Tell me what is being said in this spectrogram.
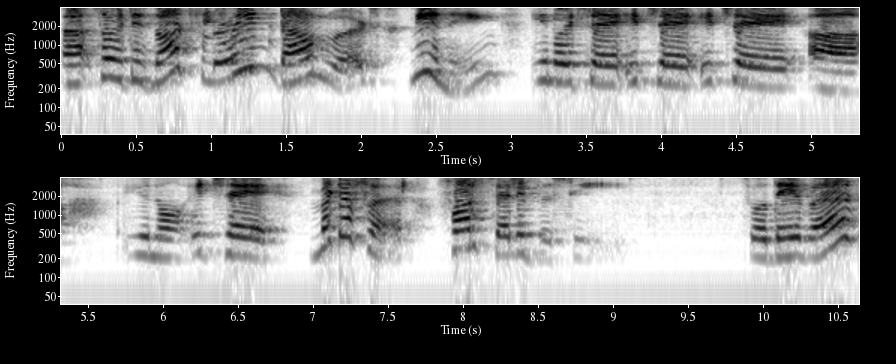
uh, so it is not flowing downwards, meaning, you know, it's a, it's a, it's a, uh, you know, it's a metaphor for celibacy. So they were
